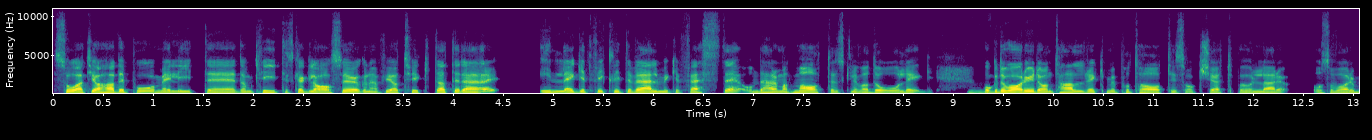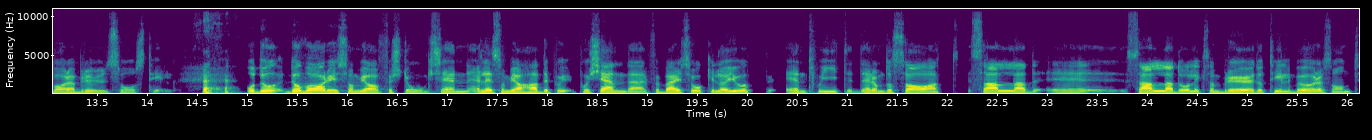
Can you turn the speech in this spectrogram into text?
så att jag hade på mig lite de kritiska glasögonen, för jag tyckte att det där inlägget fick lite väl mycket fäste om det här om att maten skulle vara dålig. Mm. Och då var det ju då en tallrik med potatis och köttbullar och så var det bara brunsås till. och då, då var det ju som jag förstod sen, eller som jag hade på, på känn där, för Bergsåker la ju upp en tweet där de då sa att sallad, eh, sallad och liksom bröd och tillbehör och sånt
